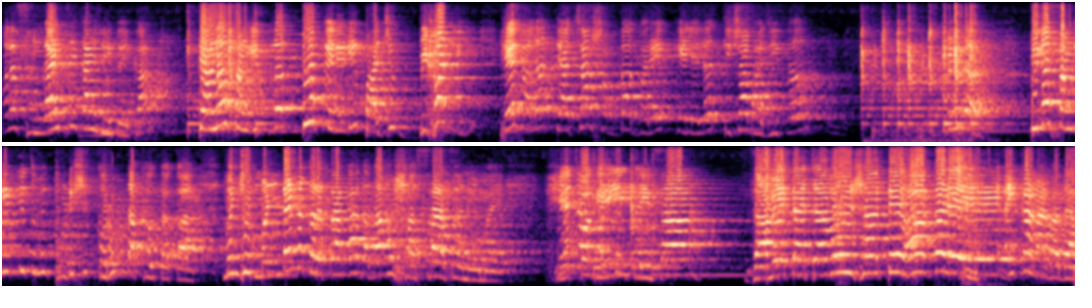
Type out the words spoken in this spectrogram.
मला सांगायचे काय नाही आहे का? त्यानं सांगितलं तू केलेली भाजी बिघड हे झालं त्याच्या शब्दाद्वारे केलेलं तिच्या भाजीचं खंड. तिनं सांगितली तुम्ही थोडीशी करून दाखवता का? म्हणजे मंडन करता का? दादा हा शास्त्राचा नियम आहे. हे कैसा जावे त्याच्या वंशात तेव्हा करे ऐका ना दादा.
